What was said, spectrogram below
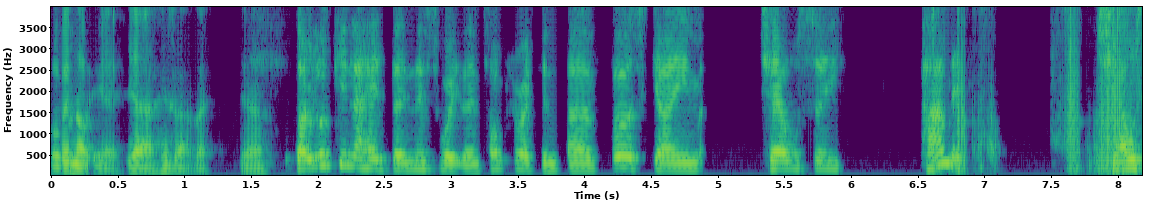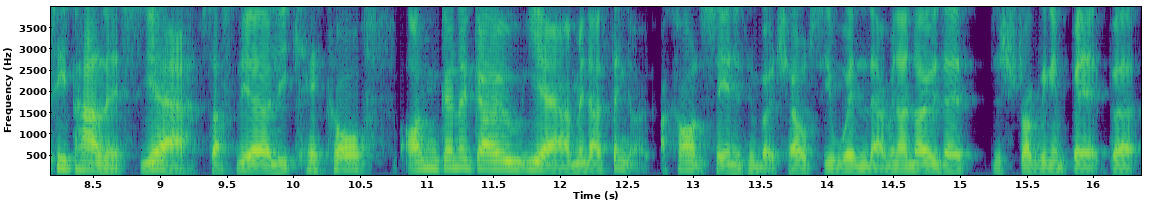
Obviously. But not yet. Yeah, exactly. Yeah. So looking ahead then this week, then, Tom, you reckon uh, first game, Chelsea, Palace. Chelsea Palace, yeah. So that's the early kickoff. I'm gonna go, yeah. I mean, I think I can't see anything but a Chelsea win there. I mean, I know they're, they're struggling a bit, but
